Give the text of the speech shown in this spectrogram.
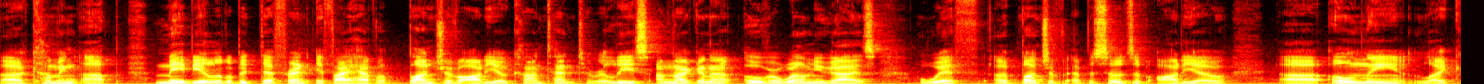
uh, coming up may be a little bit different. If i have a bunch of audio content to release i'm not going to overwhelm you guys with a bunch of episodes of audio uh, only like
